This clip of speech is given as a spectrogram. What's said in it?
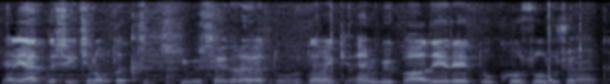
Yani yaklaşık 2.42 gibi bir sayıdır. Evet bu demek ki en büyük A değeri 9 olacak.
